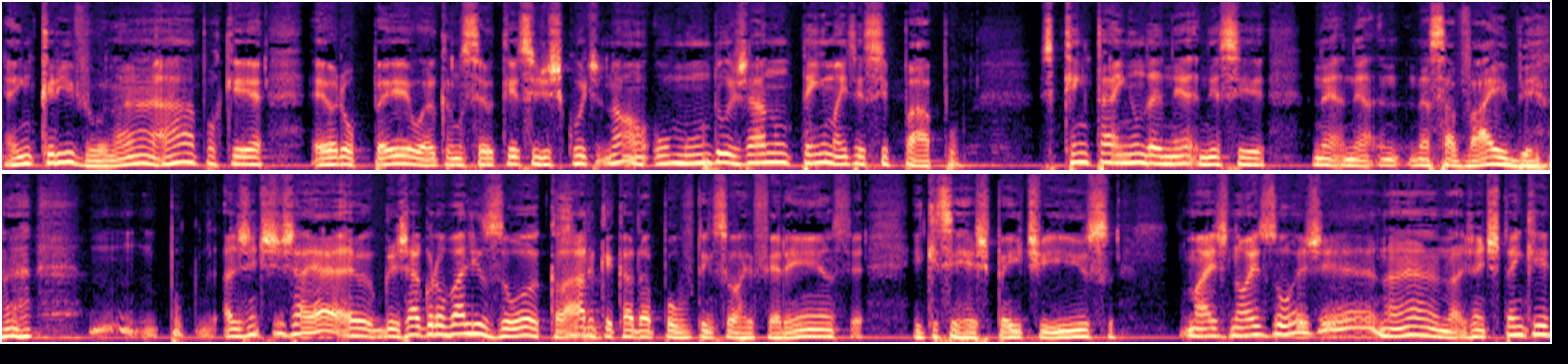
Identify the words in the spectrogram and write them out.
É incrível, né? Ah, porque é europeu, é que não sei o que se discute. Não, o mundo já não tem mais esse papo quem está ainda nesse, né, né, nessa vibe, né? a gente já, é, já globalizou. Claro Sim. que cada povo tem sua referência e que se respeite isso. Mas nós hoje, né, a gente tem que,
